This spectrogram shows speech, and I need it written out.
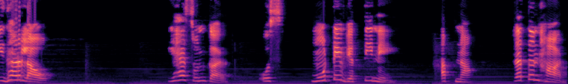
इधर लाओ। यह सुनकर उस मोटे व्यक्ति ने अपना रतनहार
